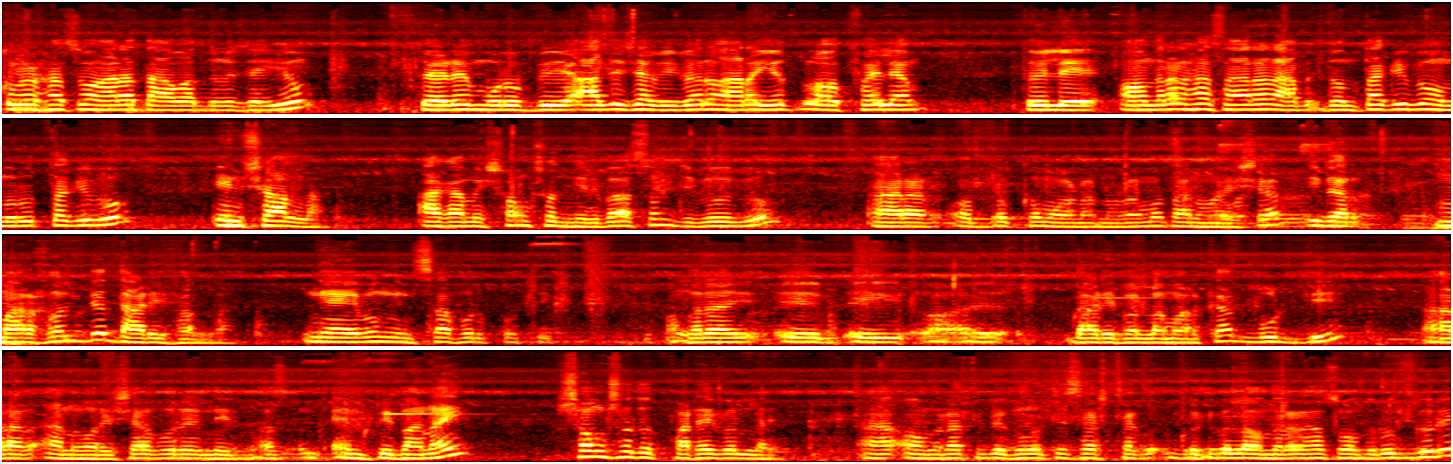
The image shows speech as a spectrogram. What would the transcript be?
কলর কাছেও আর দাওয়াত ধরে যাইম তো এটা মুরব্বী আজ হিসাব এবারও আর ইয়ত লগ ফাইলাম তইলে অনার কাছে আর আবেদন থাকিব, অনুরোধ থাকিব, ইনশাআল্লাহ। আগামী সংসদ নির্বাচন জীব হইব। আর আর অধ্যক্ষ মৌলানা নুরামত আনোয়ার হিসাব এবার মারহল দিয়ে দাড়ি ফাল্লা, ন্যায় এবং ইনসাফের প্রতীক। আমরা এই- দাড়ি পাল্লা মার্কাত, বুট দিই আর আর আনোয়ার হিসাবের নির্বাচন এমপি বানাই সংসদত পাঠাই বললাই। আমরা তো বেগুনতি চেষ্টা করি বললে ওনার কাছে অনুরোধ করি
